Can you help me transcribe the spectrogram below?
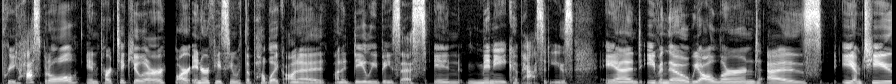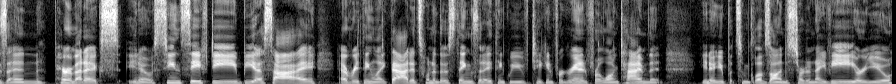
pre-hospital in particular are interfacing with the public on a on a daily basis in many capacities. And even though we all learned as EMTs and paramedics you know scene safety BSI everything like that it's one of those things that I think we've taken for granted for a long time that you know you put some gloves on to start an IV or you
